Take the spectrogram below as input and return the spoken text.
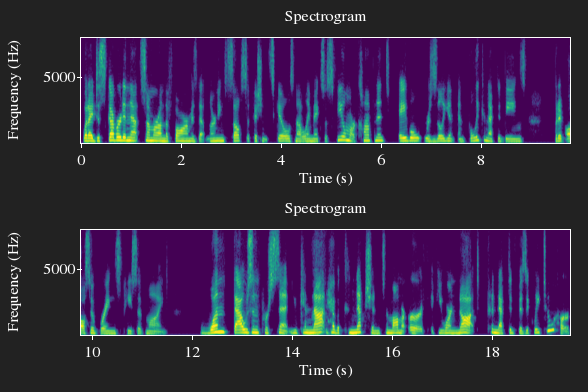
What I discovered in that summer on the farm is that learning self sufficient skills not only makes us feel more confident, able, resilient, and fully connected beings, but it also brings peace of mind. 1000%. You cannot have a connection to Mama Earth if you are not connected physically to her.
